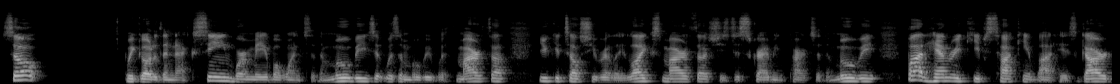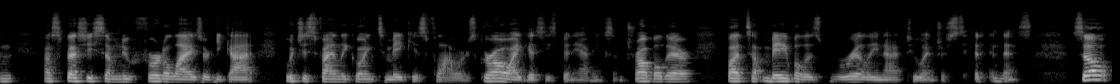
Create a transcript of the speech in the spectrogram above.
So we go to the next scene where Mabel went to the movies. It was a movie with Martha. You could tell she really likes Martha. She's describing parts of the movie. But Henry keeps talking about his garden, especially some new fertilizer he got, which is finally going to make his flowers grow. I guess he's been having some trouble there. But uh, Mabel is really not too interested in this. So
